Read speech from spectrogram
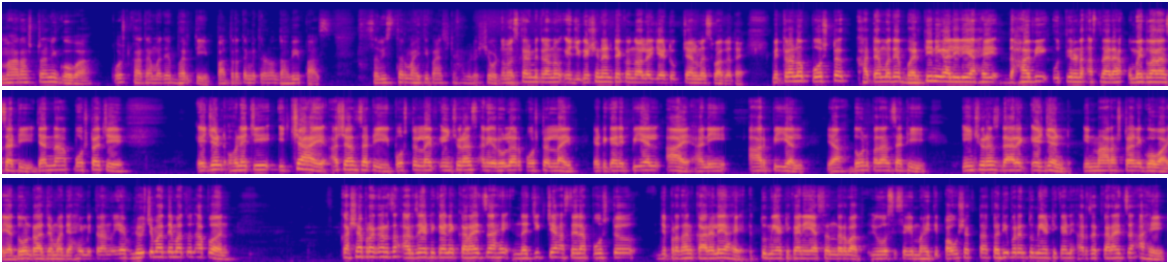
महाराष्ट्र आणि गोवा पोस्ट खात्यामध्ये भरती. पात्रता मित्रांनो दहावी पास. सविस्तर माहिती पाहण्यासाठी हा व्हिडिओ शेवट नमस्कार मित्रांनो एज्युकेशन अँड टेक्नॉलॉजी युट्यूब चॅनलमध्ये स्वागत आहे. मित्रांनो पोस्ट खात्यामध्ये भरती निघालेली आहे. दहावी उत्तीर्ण असणाऱ्या उमेदवारांसाठी ज्यांना पोस्टाचे एजंट होण्याची इच्छा आहे अशांसाठी पोस्टल लाईफ इन्शुरन्स आणि रुरल पोस्टल लाईफ या ठिकाणी पी एल आय आणि आर पी एल या दोन पदांसाठी insurance direct agent in Maharashtra आणि गोवा या दोन राज्यामध्ये आहे. मित्रांनो या व्हिडिओच्या माध्यमातून आपण कशा प्रकारचा अर्ज या ठिकाणी करायचा आहे? नजीकच्या असलेल्या पोस्ट जे प्रधान कार्यालय आहे तुम्ही या ठिकाणी या संदर्भात व्यवस्थित सगळी माहिती पाहू शकता. कधीपर्यंत तुम्ही या ठिकाणी अर्ज करायचा आहे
